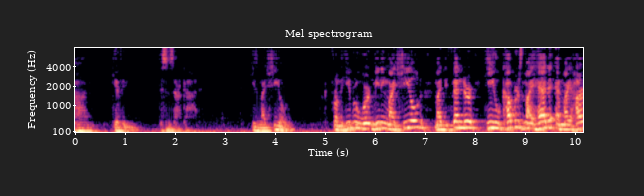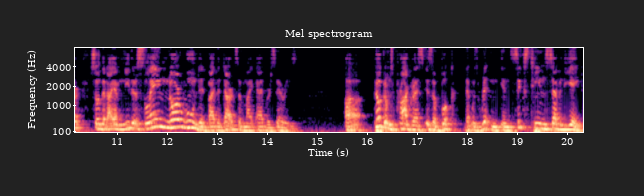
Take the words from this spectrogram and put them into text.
on giving. This is our God. He's my shield. From the Hebrew word meaning my shield, my defender, he who covers my head and my heart, so that I am neither slain nor wounded by the darts of my adversaries. Uh, Pilgrim's Progress is a book that was written in 1678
